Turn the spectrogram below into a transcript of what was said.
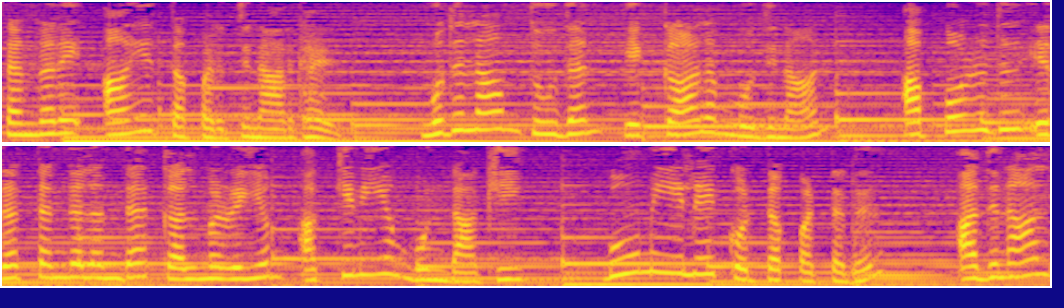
தங்களை ஆயத்தப்படுத்தினார்கள். முதலாம் தூதன் எக்காலம் ஊதினான் அப்பொழுது இரத்தங்களந்த கல்மழையும் அக்கினியும் உண்டாகி பூமியிலே கொட்டப்பட்டது. அதனால்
